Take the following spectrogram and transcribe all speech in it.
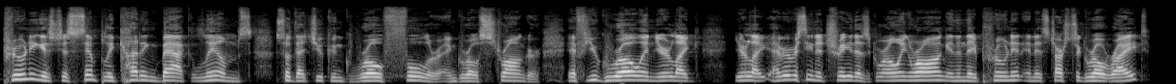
Pruning is just simply cutting back limbs so that you can grow fuller and grow stronger. If you grow and you're like you're like have you ever seen a tree that's growing wrong and then they prune it and it starts to grow right?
